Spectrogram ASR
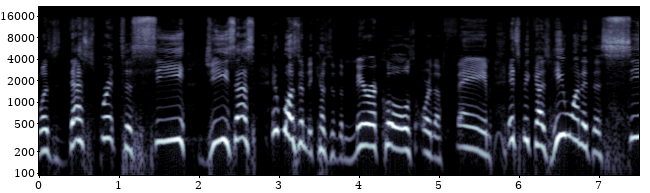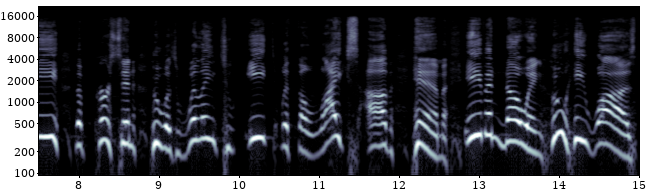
was desperate to see Jesus? It wasn't because of the miracles or the fame. It's because he wanted to see the person who was willing to eat with the likes of him, even knowing who he was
